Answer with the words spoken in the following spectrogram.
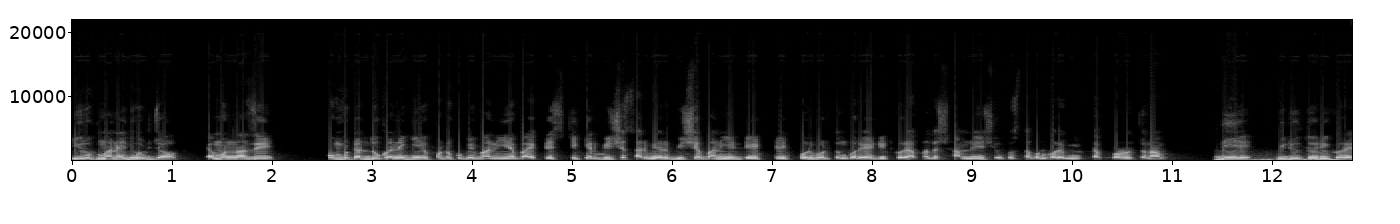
ইউরোপ মানেই ধৈর্য, এমন না যে কম্পিউটার দোকানে গিয়ে ফটোকপি বানিয়ে বা একটা স্টিকের ভিসা, সার্বিয়ার ভিসা বানিয়ে ডেট টেট পরিবর্তন করে এডিট করে আপনাদের সামনে এসে উপস্থাপন করে মিথ্যা প্ররোচনা দিয়ে ভিডিও তৈরি করে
